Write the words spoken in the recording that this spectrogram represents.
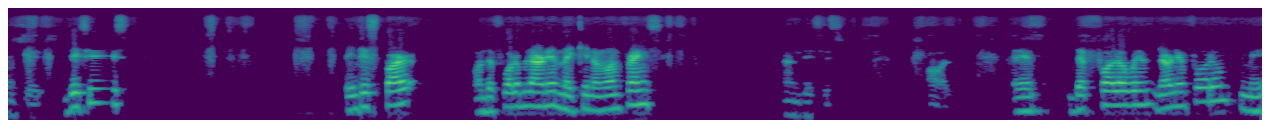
Okay, this is in this part on the forum learning, making online friends, and this is all. Um, the following learning forum may,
